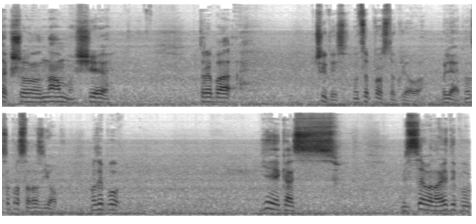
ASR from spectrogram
Так що нам ще треба вчитись. Ну це просто кльово. Блять, ну це просто розйоб. Ну, типу, є якась місцевина, і типу.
